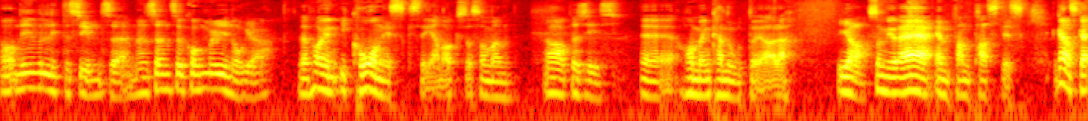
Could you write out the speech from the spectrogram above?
Ja, det är väl lite synd så här. Men sen så kommer det ju några. Den har ju en ikonisk scen också som man Ja, precis. eh, har med en kanot att göra. Ja, Som ju är en fantastisk, ganska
